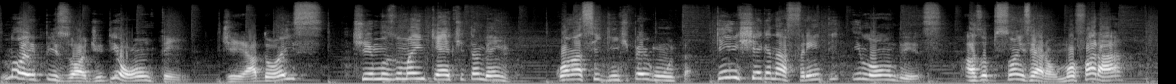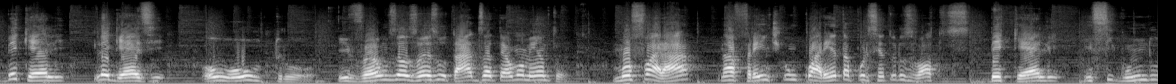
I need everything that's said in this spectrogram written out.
No episódio de ontem, dia 2, tínhamos uma enquete também, com a seguinte pergunta: Quem chega na frente em Londres? As opções eram Mofará, Bekele, Leguese ou outro. E vamos aos resultados até o momento. Mofará na frente com 40% dos votos. Bekele em segundo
